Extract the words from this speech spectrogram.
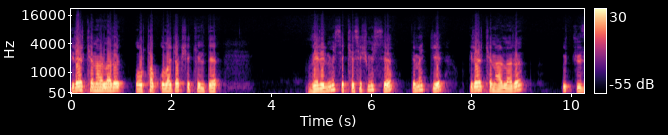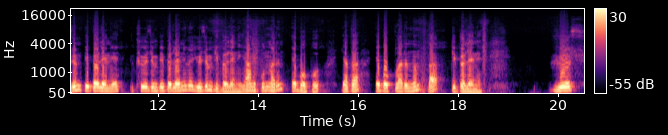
birer kenarları ortak olacak şekilde verilmişse, kesişmişse demek ki birer kenarları 300'ün bir böleni, 200'ün bir böleni ve 100'ün bir böleni. Yani bunların ebobu ya da eboplarının da bir böleni. 100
